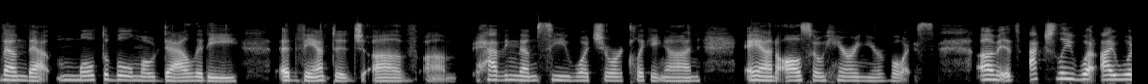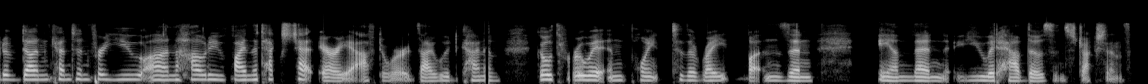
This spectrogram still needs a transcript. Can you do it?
them that multiple modality advantage of um, having them see what you're clicking on and also hearing your voice. Um, it's actually what I would have done, Kenton, for you on how to find the text chat area afterwards. I would kind of go through it and point to the right buttons and and then you would have those instructions.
